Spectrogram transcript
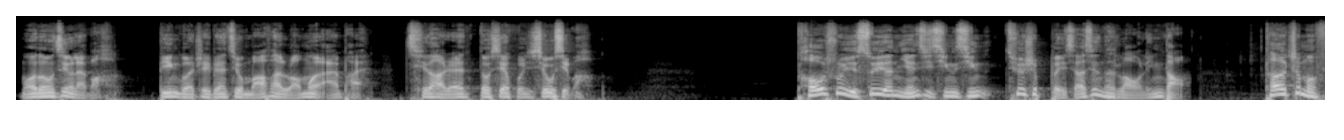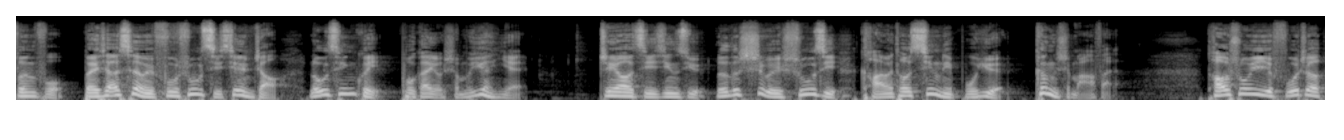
毛东进来吧，宾馆这边就麻烦老孟安排，其他人都先回去休息吧。”陶书义虽然年纪轻轻，却是北峡县的老领导，他这么吩咐，北峡县委副书记、县长娄金贵不敢有什么怨言。真要挤进去，惹得市委书记卡维涛心里不悦，更是麻烦。陶书义扶着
